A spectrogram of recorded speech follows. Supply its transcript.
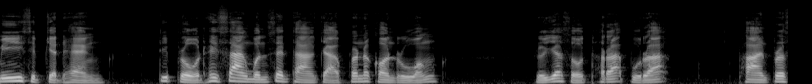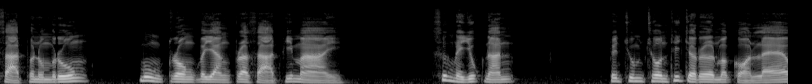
มี 17 แห่ง ที่โปรดให้สร้างบนเส้นทางจากพระนครหลวง หรือยโสธรปุระ ผ่านปราสาทพนมรุง้ง มุ่งตรงไปยังปราสาทพิมาย ซึ่งในยุคนั้น เป็นชุมชนที่เจริญมาก่อนแล้ว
